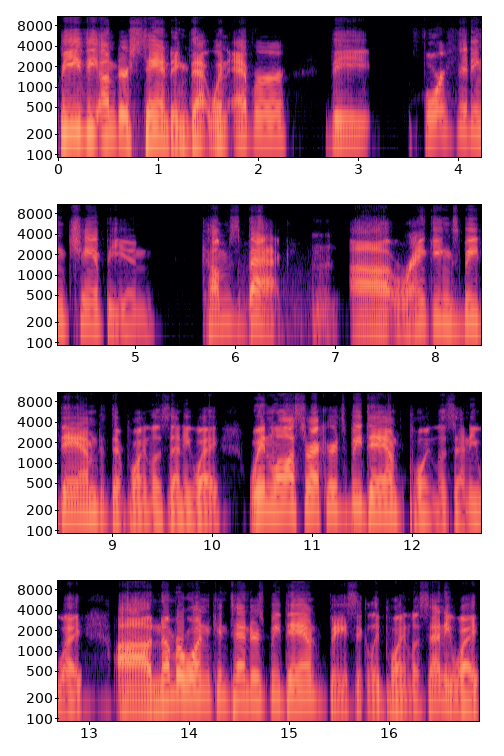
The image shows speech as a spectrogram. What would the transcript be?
be the understanding that whenever the forfeiting champion comes back uh rankings be damned. They're pointless anyway. Win loss records be damned. Pointless anyway. Uh number one contenders be damned. Basically pointless anyway.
